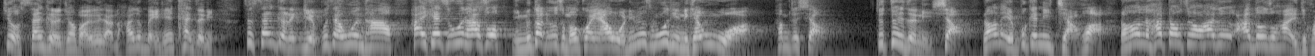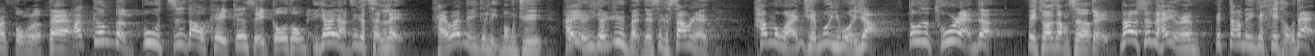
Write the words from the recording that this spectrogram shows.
就有三个人，就像宝杰哥讲的，他就每天看着你。这三个人也不再问他哦，他一开始问他说：“你们到底有什么关押我？你们有什么问题？你可以问我啊。”他们就笑，就对着你笑，然后呢也不跟你讲话。然后呢，他到最后他就他都说他已经快疯了，对，他根本不知道可以跟谁沟通。你刚才讲这个陈磊，台湾的一个李梦居，还有一个日本的是个商人，他们完全不一模一样。都是突然的被抓上车，对，然后甚至还有人被当了一个黑头带，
